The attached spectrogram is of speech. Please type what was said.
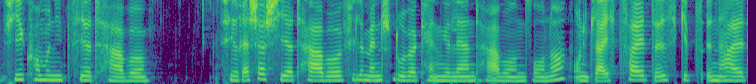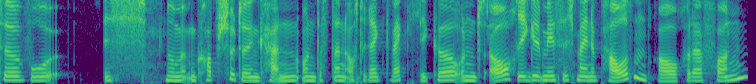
viel kommuniziert habe viel recherchiert habe, viele Menschen drüber kennengelernt habe und so, ne? Und gleichzeitig gibt es Inhalte, wo ich nur mit dem Kopf schütteln kann und das dann auch direkt wegklicke und auch regelmäßig meine Pausen brauche davon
